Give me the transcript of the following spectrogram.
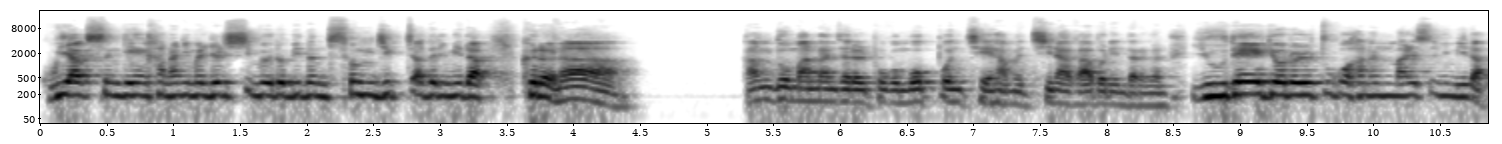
구약 성경에 하나님을 열심으로 믿는 성직자들입니다. 그러나 강도 만난 자를 보고 못 본 채 하면 지나가 버린다는 건 유대교를 두고 하는 말씀입니다.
